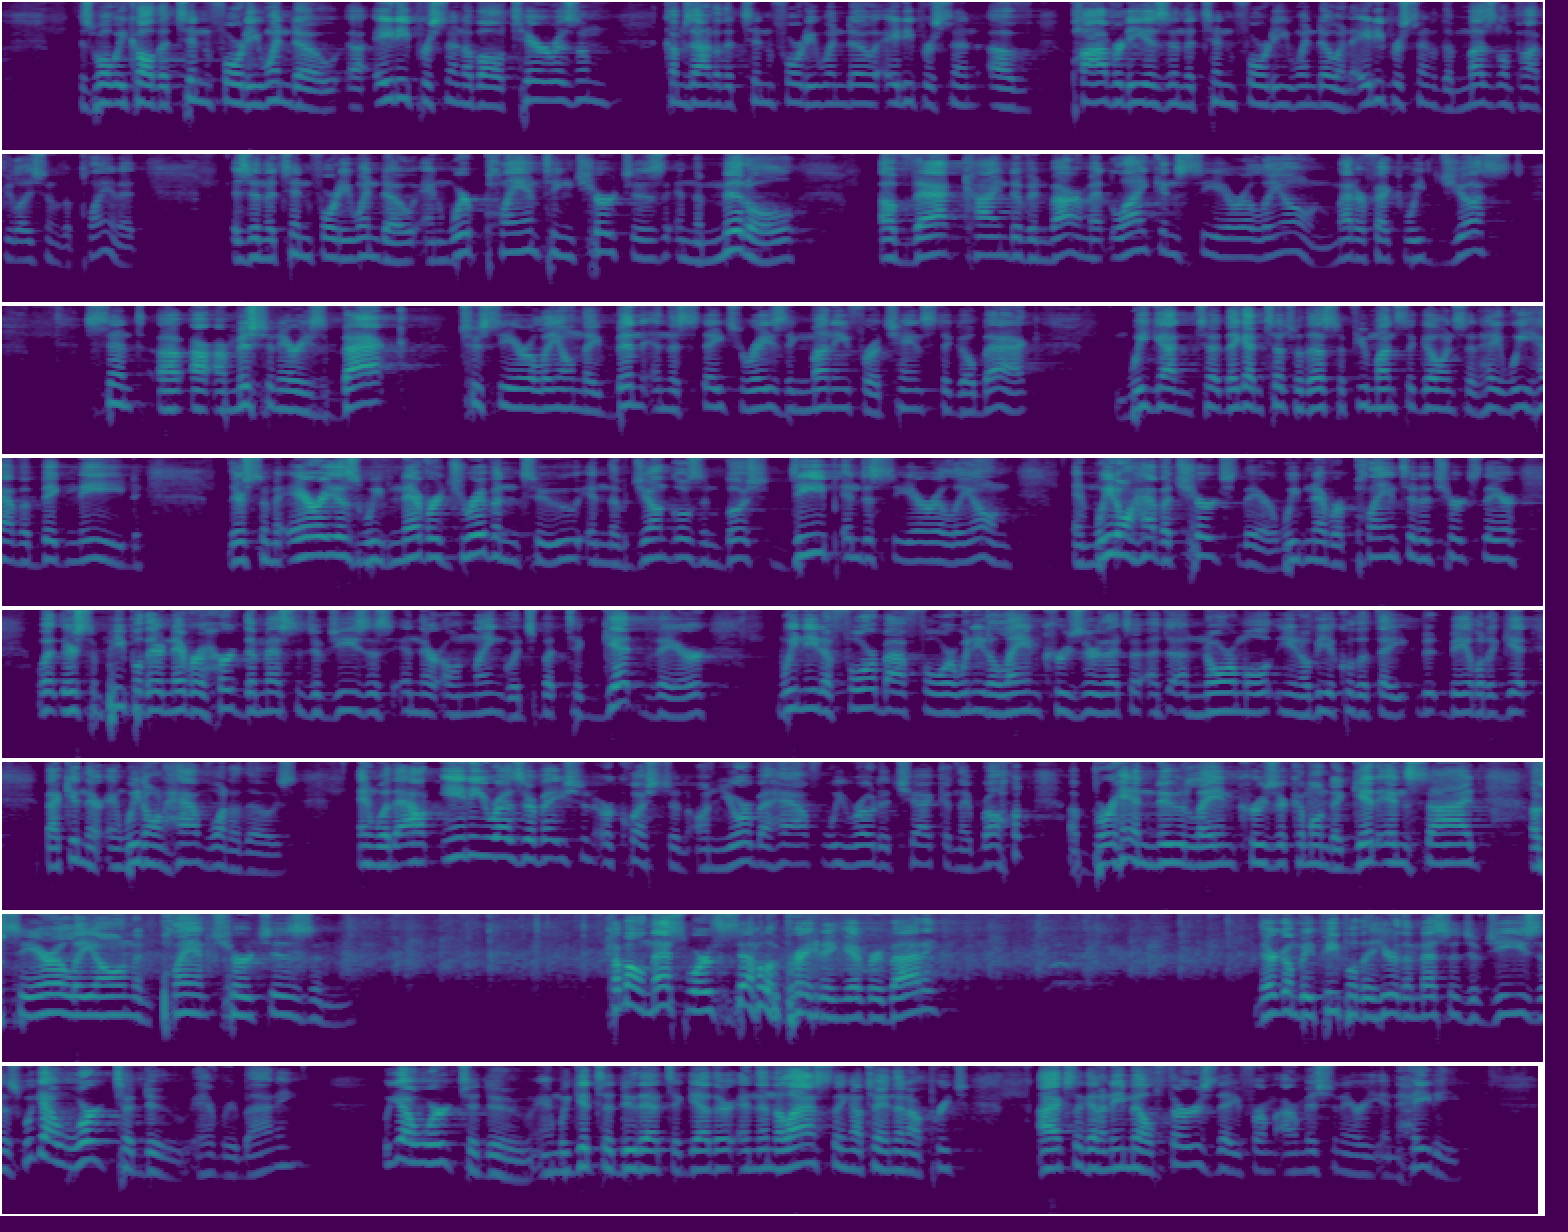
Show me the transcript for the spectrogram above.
is what we call the 1040 window. Uh, 80% of all terrorism comes out of the 1040 window, 80% of poverty is in the 1040 window, and 80% of the Muslim population of the planet is in the 1040 window. And we're planting churches in the middle of that kind of environment, like in Sierra Leone. Matter of fact, we just sent uh, our, our, missionaries back to Sierra Leone. They've been in the States raising money for a chance to go back. We got t- they got in touch with us a few months ago and said, hey, we have a big need. There's some areas we've never driven to in the jungles and bush deep into Sierra Leone, and we don't have a church there. We've never planted a church there. Well, there's some people there never heard the message of Jesus in their own language, but to get there, we need a four by four. We need a Land Cruiser. That's a, a, normal, you know, vehicle that they be able to get back in there, and we don't have one of those. And without any reservation or question on your behalf, we wrote a check, and they brought a brand new Land Cruiser. Come on, to get inside of Sierra Leone and plant churches, and come on, that's worth celebrating, everybody. There are going to be people that hear the message of Jesus. We got work to do, everybody. We got work to do, and we get to do that together. And then the last thing I'll tell you, and then I'll preach. I actually got an email Thursday from our missionary in Haiti.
